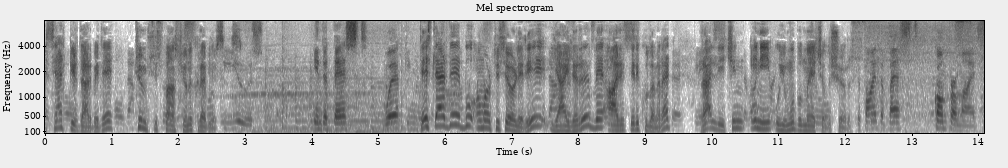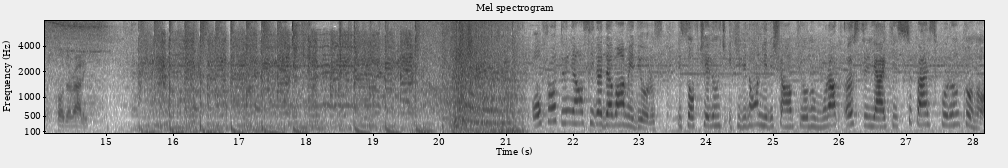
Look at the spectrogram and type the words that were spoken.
sert bir darbede tüm süspansiyonu kırabilirsiniz. Use in the test working Testlerde bu amortisörleri, yayları ve aletleri kullanarak rally için en iyi uyumu bulmaya çalışıyoruz. Offroad dünyasıyla devam ediyoruz. ISOF Challenge 2017 şampiyonu Murat Öztiryaki Süper Spor'un konuğu.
